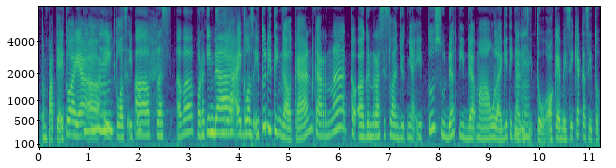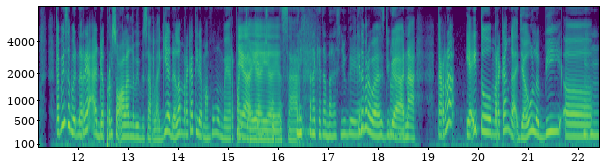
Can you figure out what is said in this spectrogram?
tempat ya itulah ya eh, Mhm. A-class itu Eh, plus apa Pondok Indah. Ya, A-class itu ditinggalkan karena ke- eh, generasi selanjutnya itu sudah tidak mau lagi tinggal di Mm-mm. situ. Oke, basicnya ke situ. Tapi sebenarnya ada persoalan lebih besar lagi adalah mereka tidak mampu membayar pajak Iya, yang iya, cukup iya. besar. Ini pernah kita bahas juga ya. Kita pernah bahas juga. Nah, karena ya itu mereka nggak jauh lebih eh, Mhm.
